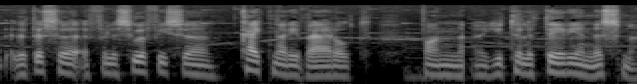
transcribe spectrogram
Dit is 'n filosofiese kyk na die wêreld van utilitarianisme.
